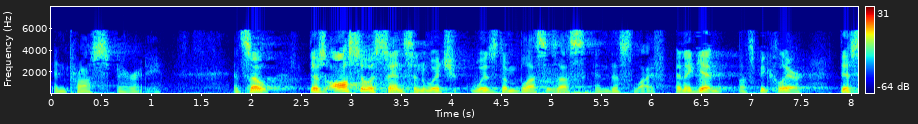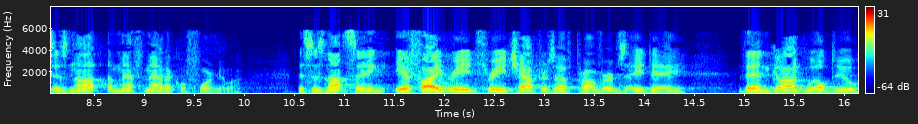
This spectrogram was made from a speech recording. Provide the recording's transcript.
and prosperity. And so, there's also a sense in which wisdom blesses us in this life. And again, let's be clear. This is not a mathematical formula. This is not saying, if I read three chapters of Proverbs a day, then God will do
